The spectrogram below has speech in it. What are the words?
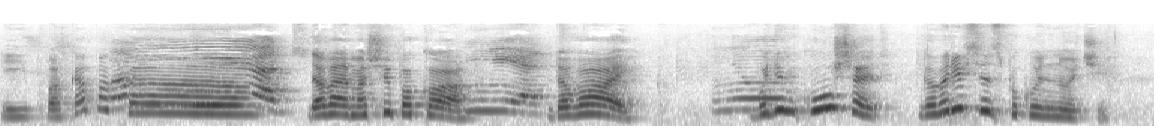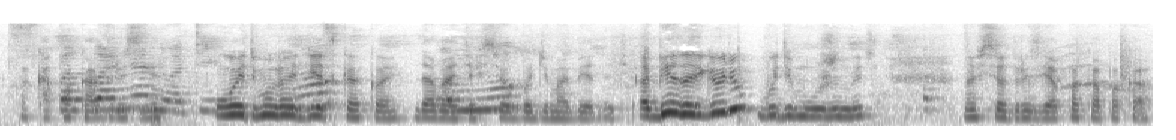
и пока-пока. Давай, маши пока. Нет. Давай. Будем кушать. Говори всем спокойной ночи. Пока-пока, друзья. ночи. Ой, ты молодец какой. Давайте все, будем обедать. Обедать, говорю, будем ужинать. Ну все, друзья, пока-пока.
